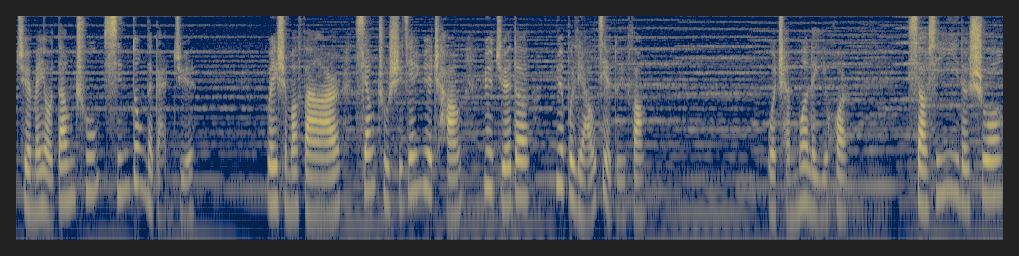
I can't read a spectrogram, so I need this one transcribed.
却没有当初心动的感觉？为什么反而相处时间越长，越觉得越不了解对方？我沉默了一会儿，小心翼翼地说：“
